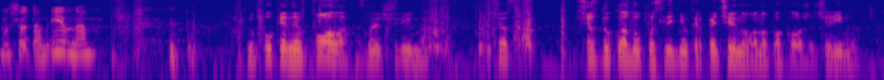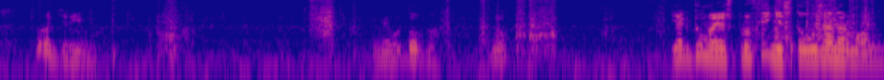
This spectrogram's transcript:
Ну що там, рівно? Ну, поки не впала, значить рівно. Щас, щас докладу останню кирпичину, воно покаже, чи рівно. Вроді рівно. Неудобно. Ну, як думаєш про фініш, то вже нормально.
